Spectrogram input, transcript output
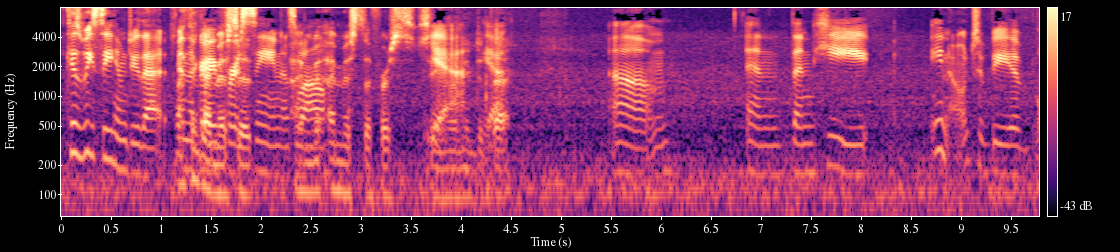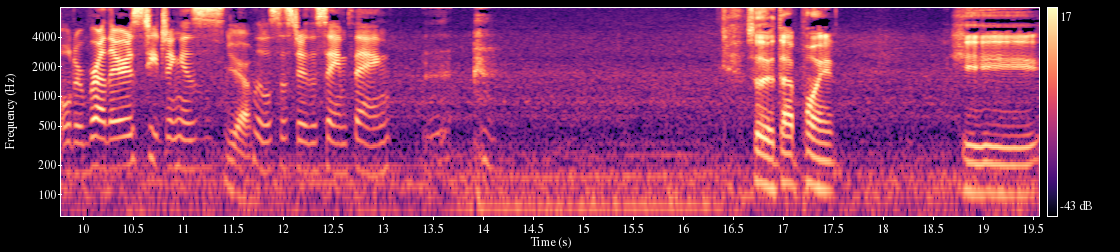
because we see him do that I in the very first it. scene as I mi- well. I, missed the first scene Yeah, when he did yeah. that. um, and then he, you know, to be an older brother, is teaching his Yeah. little sister the same thing. So at that point, he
